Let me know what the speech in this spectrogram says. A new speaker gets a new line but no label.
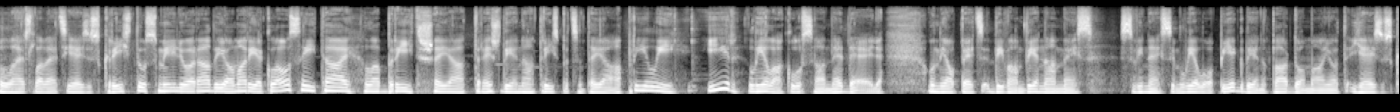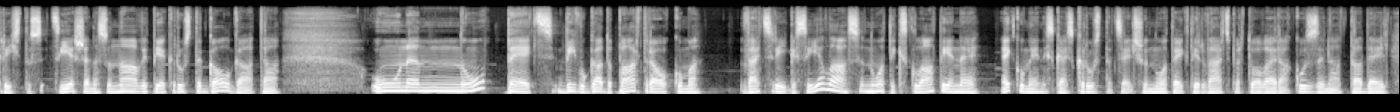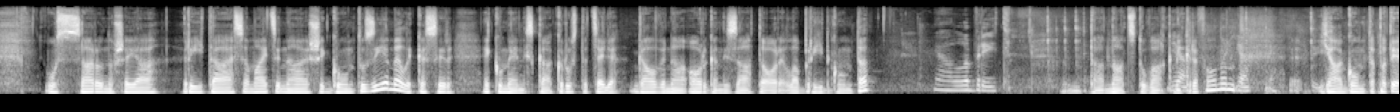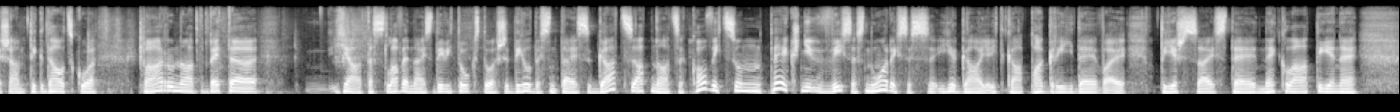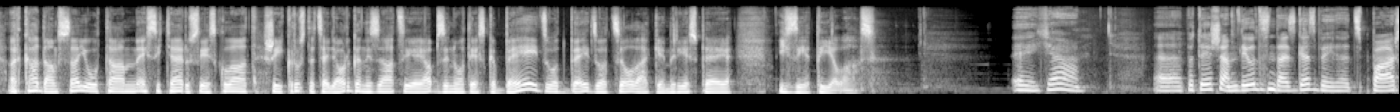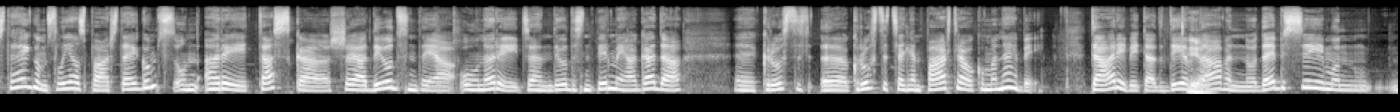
Lai ir slavēts Jēzus Kristus, mīļo radio Marija klausītāji, labrīt šajā trešdienā, 13. aprīlī, ir lielā klusā nedēļa, un jau pēc divām dienām mēs svinēsim lielo piekdienu, pārdomājot Jēzus Kristus ciešanas un nāvi pie krusta Golgātā. Un, nu, pēc divu gadu pārtraukuma Vecrīgas ielās notiks klātienē ekumeniskais krustaceļš, un noteikti ir vērts par to vairāk uzzināt, tādēļ uz sarunu šajā rītā esam aicinājuši Guntu Ziemeli, kas ir ekumeniskā krustaceļa galvenā organizātore. Labrīt, Gunta!
Jā, labrīt!
Tā nāc tuvāk
Jā,
mikrofonam.
jā, jā.
jā, Gunta, patiešām tik daudz ko pārunāt, bet uh, jā, tas slavenais 2020. gads atnāca Covid un pēkšņi visas norises iegāja it kā pagrīdē vai tiešsaistē, neklātienē. Ar kādām sajūtām esi ķērusies klāt šī krustaceļa organizācijai, apzinoties, ka beidzot, beidzot cilvēkiem ir iespēja iziet ielās?
E, Jā, patiešām 20. gads bija tāds pārsteigums, liels pārsteigums, un arī tas, ka šajā 20. un arī dzen, 21. gadā e, krusta, e, krustaceļam pārtraukuma nebija. Tā arī bija tāda dieva
Jā.
dāvana no debesīm, un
